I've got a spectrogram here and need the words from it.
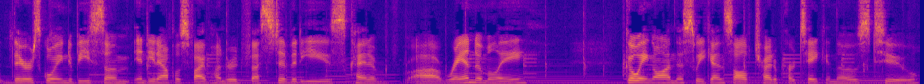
there's going to be some Indianapolis 500 festivities kind of uh, randomly going on this weekend, so I'll try to partake in those too.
